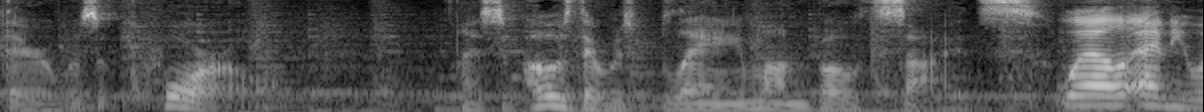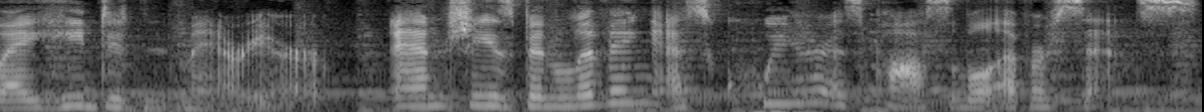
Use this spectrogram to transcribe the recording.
There was a quarrel. I suppose there was blame on both sides. Well, anyway, he didn't marry her. And she's been living as queer as possible ever since.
